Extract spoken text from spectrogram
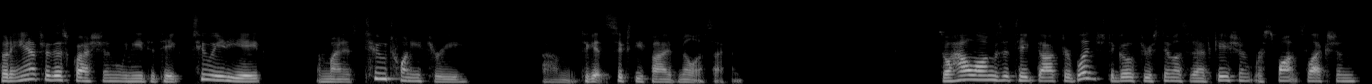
So to answer this question, we need to take 288 and minus 223 um, to get 65 milliseconds. So how long does it take Dr. Blinch to go through stimulus identification, response selection,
